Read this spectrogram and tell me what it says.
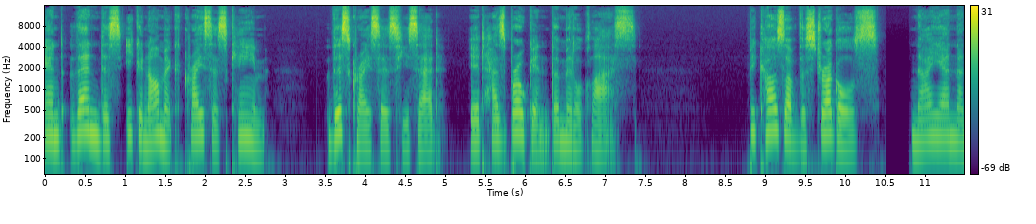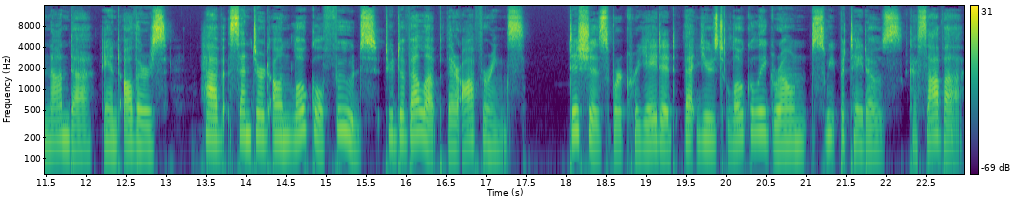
and then this economic crisis came. This crisis, he said, it has broken the middle class. Because of the struggles, Nayanananda and others have centered on local foods to develop their offerings. Dishes were created that used locally grown sweet potatoes, cassava,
